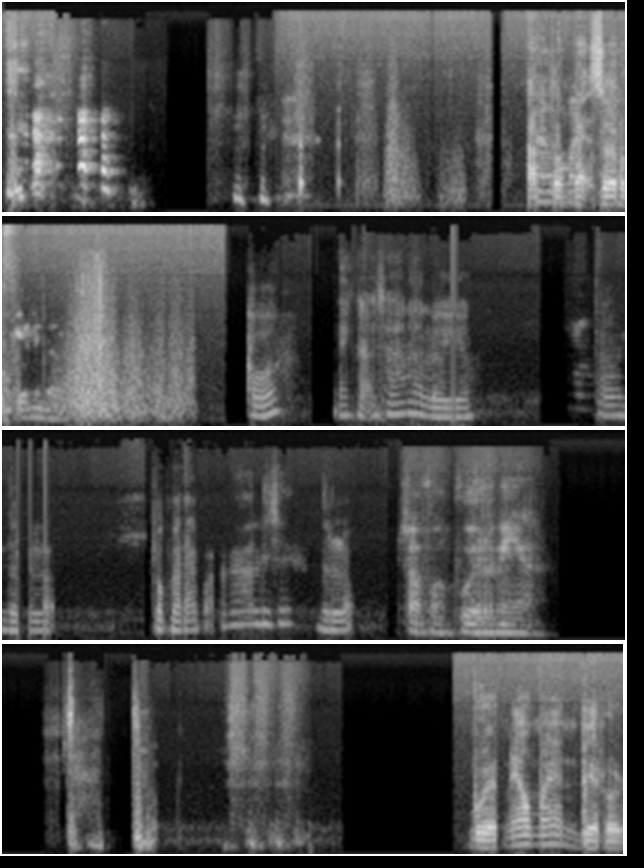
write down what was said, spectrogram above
atau survei Ini dah. Apa? Nek gak salah lo yo. Tahu ndelok beberapa kali sih delok Sopo Buirnia. jancuk Buirnya main di rul.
